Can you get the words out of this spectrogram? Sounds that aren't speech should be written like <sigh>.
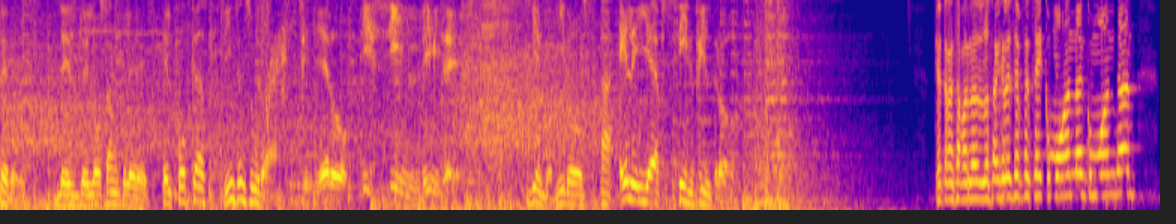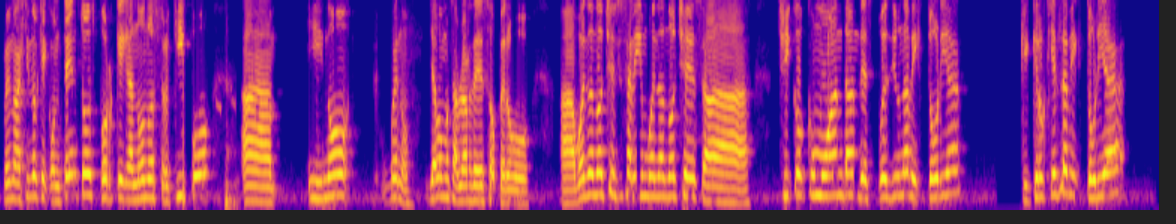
ustedes, desde Los Ángeles, el podcast sin censura, sin miedo y sin límites. Bienvenidos a LIF Sin Filtro. ¿Qué transa de Los Ángeles FC? ¿Cómo andan? ¿Cómo andan? Me imagino que contentos porque ganó nuestro equipo. Ah, y no, bueno, ya vamos a hablar de eso, pero uh, buenas noches, Cesarín. Buenas noches, uh, Chico. ¿Cómo andan después de una victoria? Que creo que es la victoria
